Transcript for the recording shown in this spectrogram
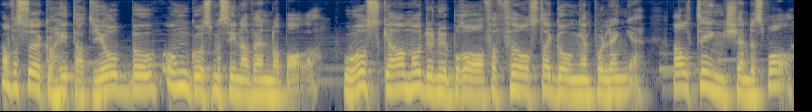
Han försöker hitta ett jobb och umgås med sina vänner bara. Och Oskar mådde nu bra för första gången på länge. Allting kändes bra.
